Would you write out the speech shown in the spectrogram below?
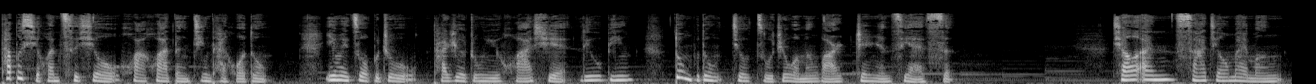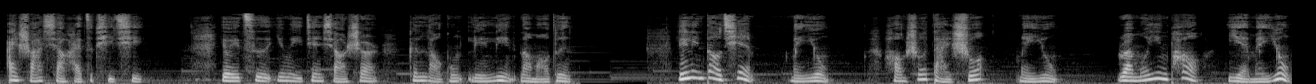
他不喜欢刺绣、画画等静态活动，因为坐不住。他热衷于滑雪、溜冰，动不动就组织我们玩真人 CS。乔安撒娇卖萌，爱耍小孩子脾气。有一次，因为一件小事儿跟老公琳琳闹矛盾，琳琳道歉没用，好说歹说没用，软磨硬泡也没用，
